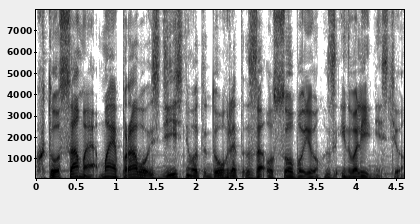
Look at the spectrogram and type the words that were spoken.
Хто саме має право здійснювати догляд за особою з інвалідністю?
